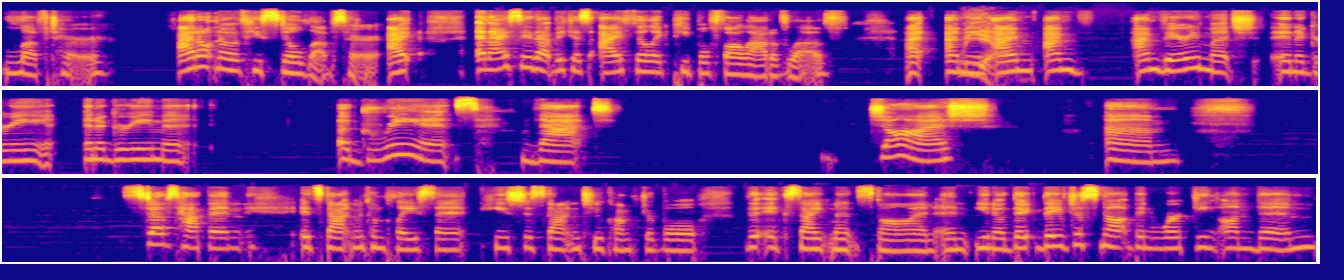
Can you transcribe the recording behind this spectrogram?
loved her. I don't know if he still loves her. I and I say that because I feel like people fall out of love. I I mean, yeah. I'm I'm I'm very much in agree in agreement agreement that Josh, um, stuff's happened. It's gotten complacent. He's just gotten too comfortable. The excitement's gone. And, you know, they, they've just not been working on them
